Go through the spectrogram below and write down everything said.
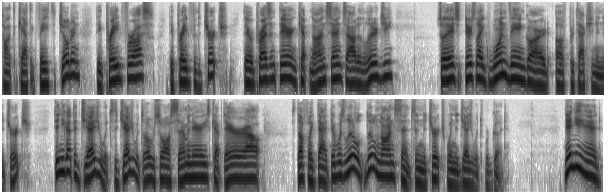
taught the Catholic faith to children. They prayed for us. They prayed for the church. They were present there and kept nonsense out of the liturgy. So there's there's like one vanguard of protection in the church. Then you got the Jesuits. The Jesuits oversaw seminaries, kept error out, stuff like that. There was little little nonsense in the church when the Jesuits were good. Then you had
